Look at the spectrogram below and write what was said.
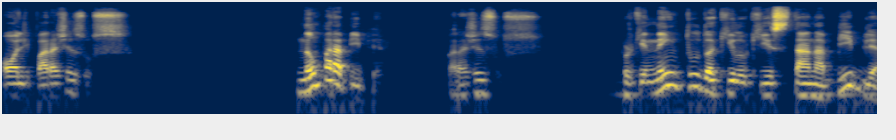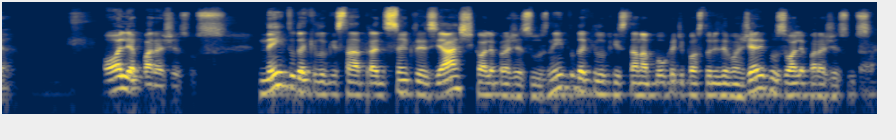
Olhe para Jesus. Não para a Bíblia, para Jesus. Porque nem tudo aquilo que está na Bíblia olha para Jesus. Nem tudo aquilo que está na tradição eclesiástica olha para Jesus, nem tudo aquilo que está na boca de pastores evangélicos olha para Jesus. Tá.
